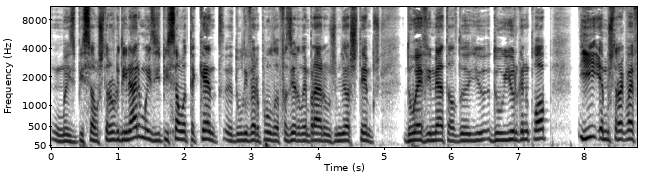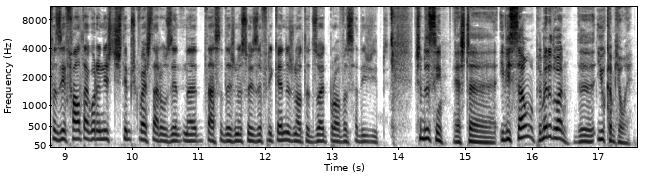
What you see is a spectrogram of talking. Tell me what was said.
uma exibição extraordinária, uma exibição atacante do Liverpool a fazer lembrar os melhores tempos do heavy metal de, do Jurgen Klopp e a mostrar que vai fazer falta agora nestes tempos que vai estar ausente na Taça das Nações Africanas, nota 18 para o avançado egípcio. Fechamos assim esta edição, a primeira do ano de E o Campeão é.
